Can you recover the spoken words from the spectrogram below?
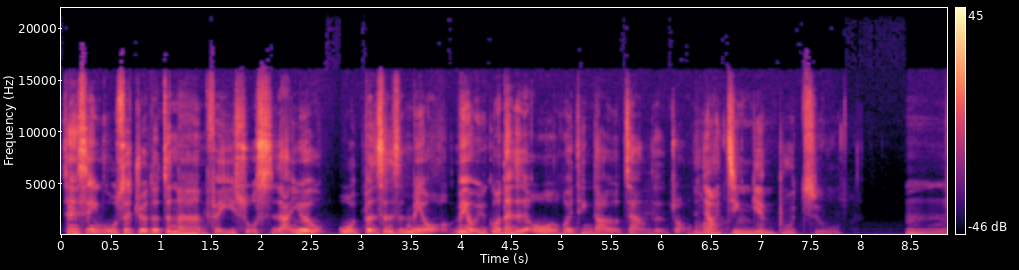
这件事情我是觉得真的很匪夷所思啊，因为我本身是没有没有遇过，但是偶尔会听到有这样子的状况，你要经验不足。嗯，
